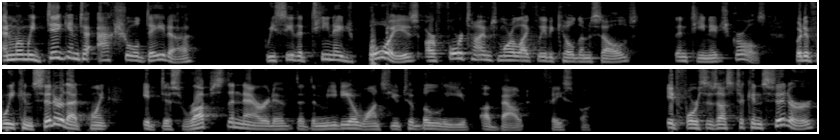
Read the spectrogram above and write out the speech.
And when we dig into actual data, we see that teenage boys are four times more likely to kill themselves than teenage girls. But if we consider that point, it disrupts the narrative that the media wants you to believe about Facebook. It forces us to consider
